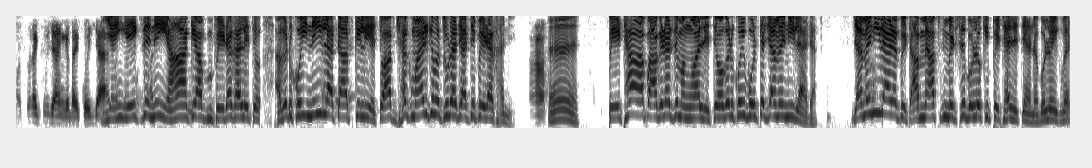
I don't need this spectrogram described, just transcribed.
मथुरा क्यों जाएँगे भाई? कोई जाए यही एक से नहीं यहाँ आके आप पेड़ा खा लेते हो। अगर कोई नहीं लाता आपके लिए तो आप झक मार के मथुरा जाते पेड़ा खाने। हाँ। हाँ, पेठा आप आगरा से मंगवा लेते हो। अगर कोई बोलता जा मैं नहीं ला रहा। जा मैं नहीं ला रहा पेठा अब मैं आप मेरे से बोलो कि पेठा लेते आना। बोलो एक बार।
